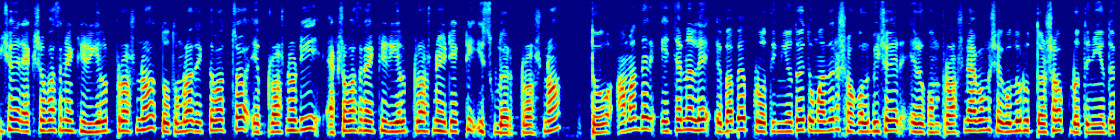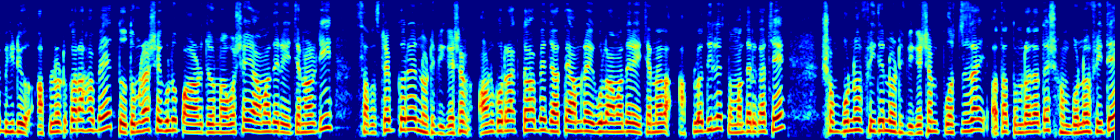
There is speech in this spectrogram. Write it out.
বিষয়ের একশো পার্সেন্ট একটি রিয়েল প্রশ্ন। তো তোমরা দেখতে পাচ্ছ, এই প্রশ্নটি একশো পার্সেন্ট একটি রিয়েল প্রশ্ন, এটি একটি স্কুলের প্রশ্ন। তো আমাদের এই চ্যানেলে এভাবে প্রতিনিয়তই তোমাদের সকল বিষয়ের এরকম প্রশ্ন এবং সেগুলোর উত্তর সহ প্রতিনিয়ত ভিডিও আপলোড করা হবে। তো তোমরা সেগুলো পাওয়ার জন্য অবশ্যই আমাদের এই চ্যানেলটি সাবস্ক্রাইব করে নোটিফিকেশান অন করে রাখতে হবে যাতে আমরা এগুলো আমাদের এই চ্যানেল আপলোড দিলে তোমাদের কাছে সম্পূর্ণ ফ্রিতে নোটিফিকেশান পৌঁছে যায়। অর্থাৎ তোমরা যাতে সম্পূর্ণ ফ্রিতে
